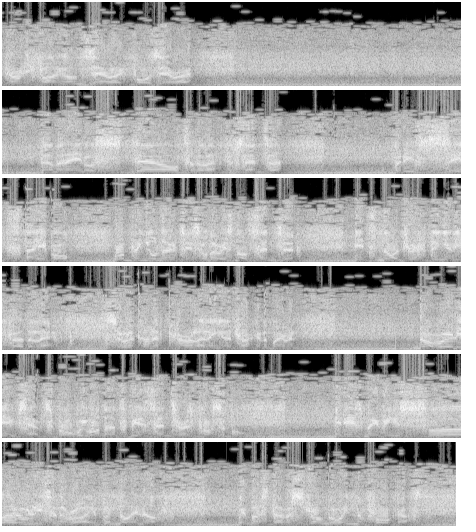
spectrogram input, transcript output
We're currently flying on 040. Now the needle's still to the left of centre, but it's it's stable. One thing you'll notice, although it's not centred, it's not drifting any further left. So we're kind of paralleling our track at the moment. Not really acceptable. We want that to be as centre as possible. It is moving slowly to the right, but not enough. We must have a stronger wind than forecast.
